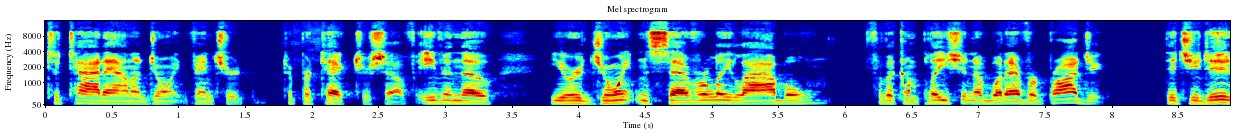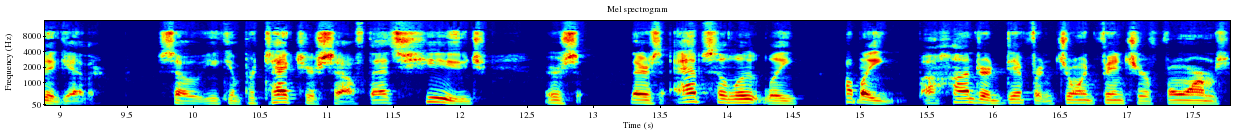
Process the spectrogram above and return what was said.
to tie down a joint venture to protect yourself, even though you're joint and severally liable for the completion of whatever project that you do together. So you can protect yourself. That's huge. There's there's absolutely probably a hundred different joint venture forms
